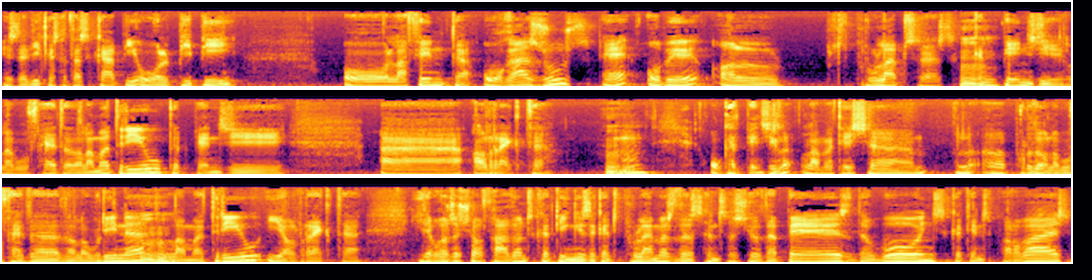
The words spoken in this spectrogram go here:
és a dir, que se t'escapi, o el pipí, o la femta, o gasos, eh? o bé el, els prolapses, uh -huh. que et pengi la bufeta de la matriu, que et pengi eh, el recte. Uh -huh. mm? o que et pensi la, la mateixa la, perdó, la bufeta de l'orina, uh -huh. la matriu i el recte. I llavors això fa doncs, que tinguis aquests problemes de sensació de pes, de bonys, que tens per baix,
